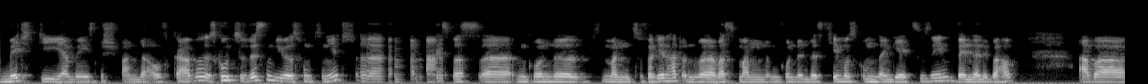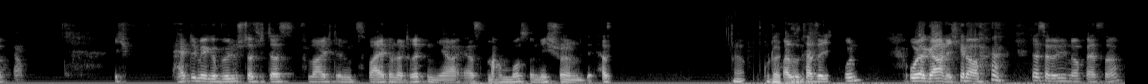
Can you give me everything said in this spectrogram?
mit die am wenigsten spannende Aufgabe. Ist gut zu wissen, wie das funktioniert. Äh, man weiß, was äh, im Grunde man zu verlieren hat und was man im Grunde investieren muss, um sein Geld zu sehen, wenn denn überhaupt. Aber ja, ich hätte mir gewünscht, dass ich das vielleicht im zweiten oder dritten Jahr erst machen muss und nicht schon im ersten. Ja, oder also tatsächlich und, oder gar nicht, genau. Das ist natürlich noch besser.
